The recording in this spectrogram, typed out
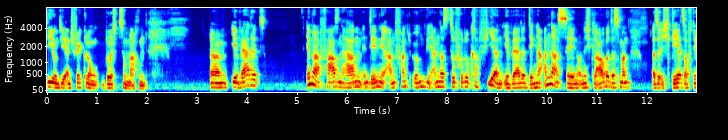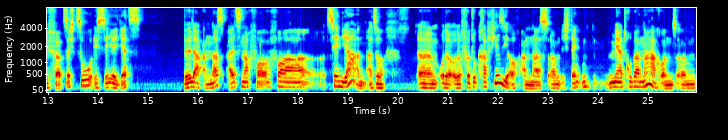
die und die Entwicklung durchzumachen. Ähm, ihr werdet immer Phasen haben, in denen ihr anfangt, irgendwie anders zu fotografieren. Ihr werdet Dinge anders sehen. Und ich glaube, dass man, also ich gehe jetzt auf die 40 zu, ich sehe jetzt Bilder anders als noch vor, vor zehn Jahren. Also ähm, oder, oder fotografiere sie auch anders. Ähm, ich denke mehr drüber nach und ähm,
